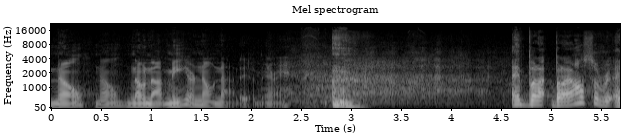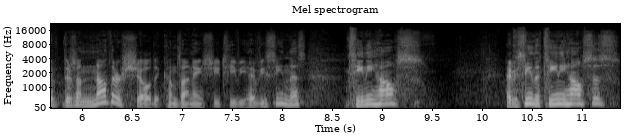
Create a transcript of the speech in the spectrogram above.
No, no, no, not me, or no, not it. and, but, but I also, there's another show that comes on HGTV. Have you seen this? Teeny House? Have you seen the teeny houses?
